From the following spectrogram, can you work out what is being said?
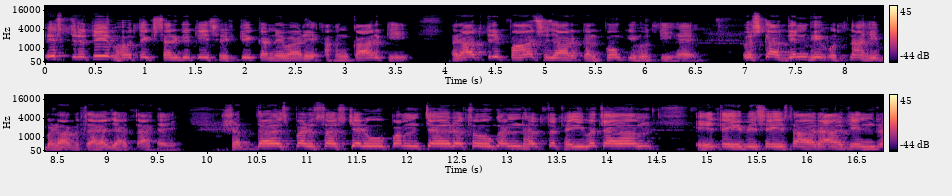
इस तृतीय भौतिक सर्ग की सृष्टि करने वाले अहंकार की रात्रि पाँच हज़ार कल्पों की होती है। उसका दिन भी उतना ही बड़ा बताया जाता है। शब्द स्पर्श रूपम च रसो गंध तथा एते विशेषा राजेंद्र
